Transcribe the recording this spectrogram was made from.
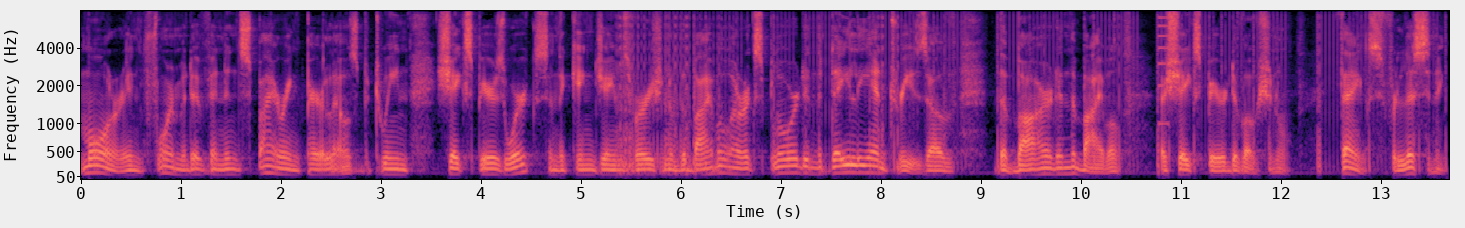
More informative and inspiring parallels between Shakespeare's works and the King James Version of the Bible are explored in the daily entries of The Bard and the Bible, a Shakespeare devotional. Thanks for listening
